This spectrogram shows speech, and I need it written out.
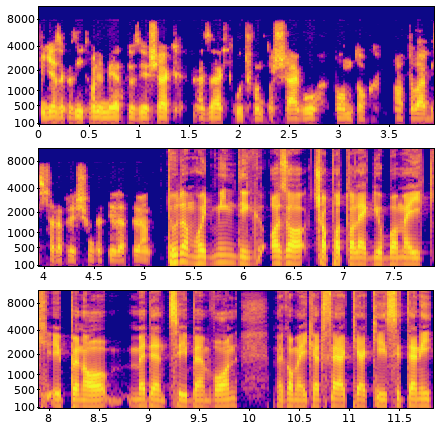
Ugye ezek az itthoni mérkőzések, ezek kulcsfontosságú pontok a további szereplésünket illetően. Tudom, hogy mindig az a csapat a legjobb, amelyik éppen a medencében van, meg amelyiket fel kell készíteni,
